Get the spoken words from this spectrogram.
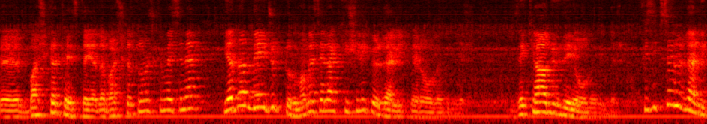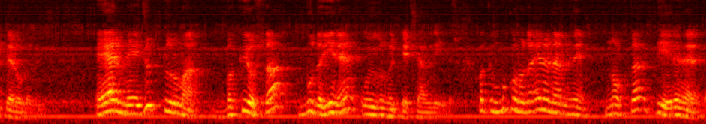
e, başka teste ya da başka sonuç kümesine ya da mevcut duruma. Mesela kişilik özellikleri olabilir. Zeka düzeyi olabilir. Fiziksel özellikler olabilir. Eğer mevcut duruma bakıyorsa bu da yine uygunluk geçerliğidir. Bakın bu konuda en önemli nokta diğeri nerede?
